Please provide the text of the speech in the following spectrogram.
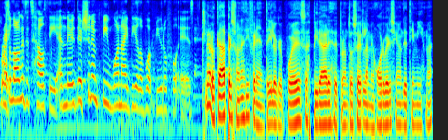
Right. So long as it's healthy. And there, there shouldn't be one ideal of what beautiful is. Claro, cada persona es diferente y lo que puedes aspirar es de pronto ser la mejor versión de ti misma.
